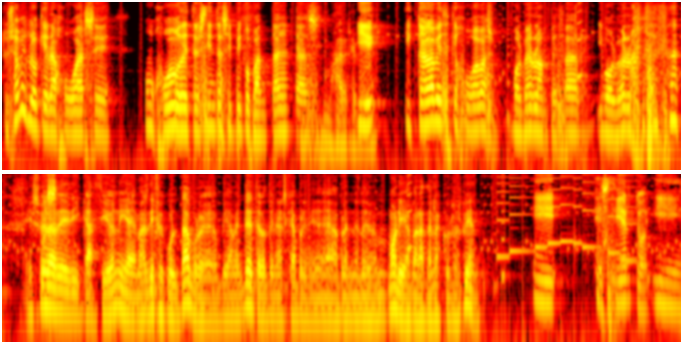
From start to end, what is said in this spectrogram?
¿tú sabes lo que era jugarse un juego de 300 y pico pantallas. Madre y, y cada vez que jugabas volverlo a empezar y volverlo a empezar. Eso pues era dedicación y además dificultad, porque obviamente te lo tenías que aprender, aprender de memoria para hacer las cosas bien. Y es cierto, y,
